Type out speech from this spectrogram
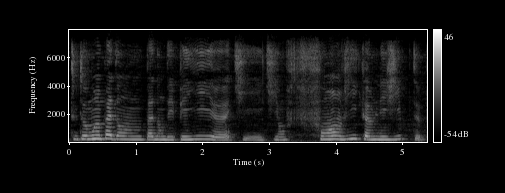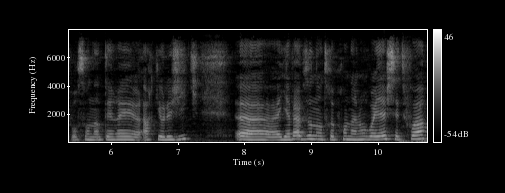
tout au moins pas dans, pas dans des pays euh, qui, qui ont, font envie comme l'Égypte pour son intérêt euh, archéologique. Il n'y a pas besoin d'entreprendre un long voyage cette fois.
